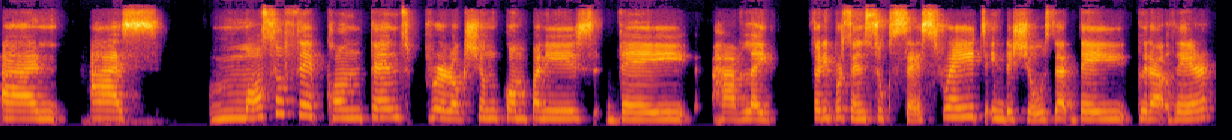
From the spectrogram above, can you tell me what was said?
And as most of the content production companies, they have like 30% success rate in the shows that they put out there.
